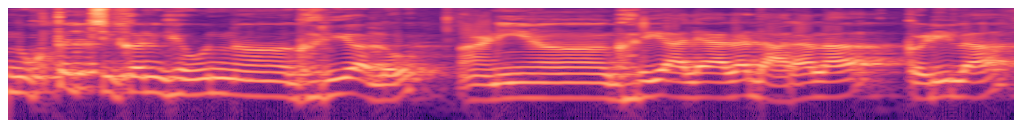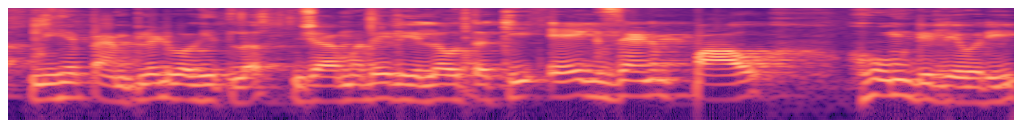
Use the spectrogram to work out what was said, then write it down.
नुकतंच चिकन घेऊन घरी आलो आणि घरी आल्या आल्या दाराला कडीला मी हे पॅम्पलेट बघितलं ज्यामध्ये लिहिलं होतं की eggs and pav home delivery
